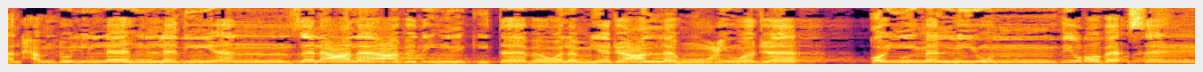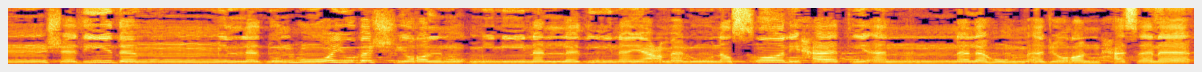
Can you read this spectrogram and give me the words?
الحمد لله الذي أنزل على عبده الكتاب ولم يجعل له عوجا. قيما لينذر بأسا شديدا من لدنه ويبشر المؤمنين الذين يعملون الصالحات أن لهم أجرا حسنا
